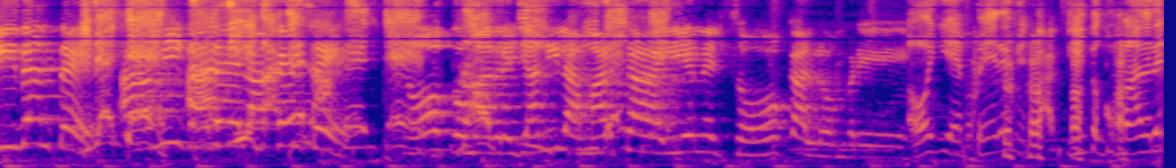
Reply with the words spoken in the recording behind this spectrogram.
Vidente, Vidente, amiga de la amiga de la gente. gente. No, comadre, ya Rosy, ni la marcha vidente. ahí en el zócalo, hombre. Oye, espéreme tantito, comadre.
